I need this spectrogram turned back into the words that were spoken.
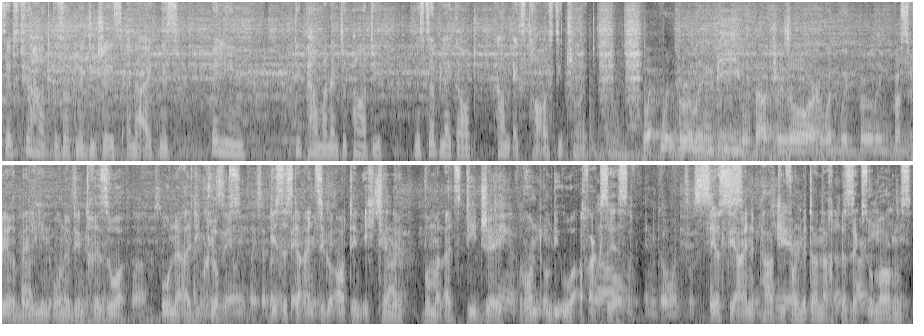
Selbst für hartgesottene DJs ein Ereignis. Berlin, die permanente Party, Mr. Blackout, kam extra aus Detroit. Was wäre Berlin ohne den Tresor, ohne all die Clubs? Dies ist der einzige Ort, den ich kenne, wo man als DJ rund um die Uhr auf Achse ist. Erst die eine Party von Mitternacht bis 6 Uhr morgens,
